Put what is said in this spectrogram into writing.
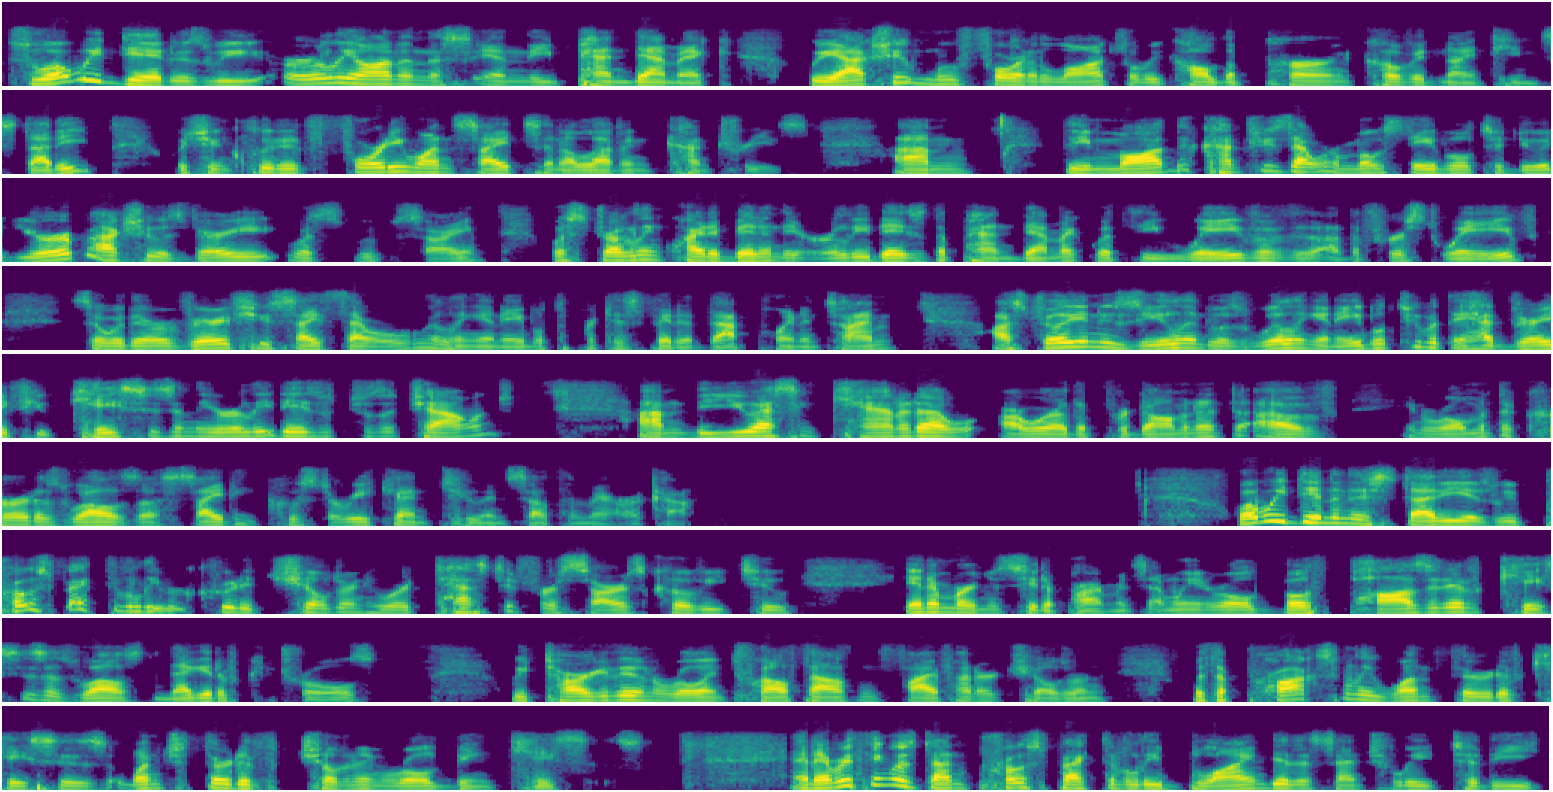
So what we did was we early on in this in the pandemic, we actually moved forward and launched what we call the PERN COVID-19 study, which included 41 sites in 11 countries. Um, the mod the countries that were most able to do it, Europe actually was very was oops, sorry was struggling quite a bit in the early days of the pandemic with the wave of the, uh, the first wave. So there were very few sites that were willing and able to participate at that point in time. Australia, New Zealand was willing and able to, but they had very few cases in the early days, which was a challenge. Um, the US and Canada are where the predominant of enrollment occurred, as well as a site in Costa Rica and two in South America. What we did in this study is we prospectively recruited children who were tested for SARS-CoV-2 in emergency departments, and we enrolled both positive cases as well as negative controls. We targeted enrolling 12,500 children with approximately one third of cases, one third of children enrolled being cases. And everything was done prospectively, blinded essentially to the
